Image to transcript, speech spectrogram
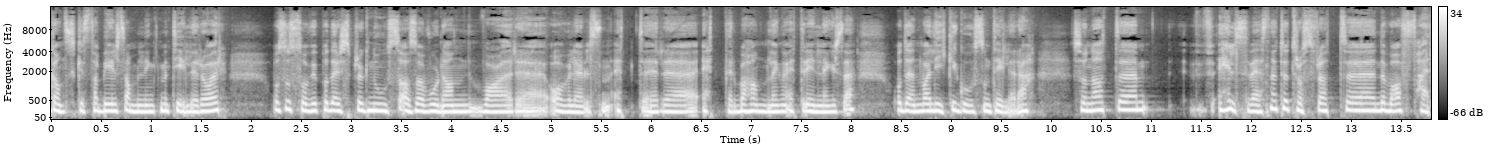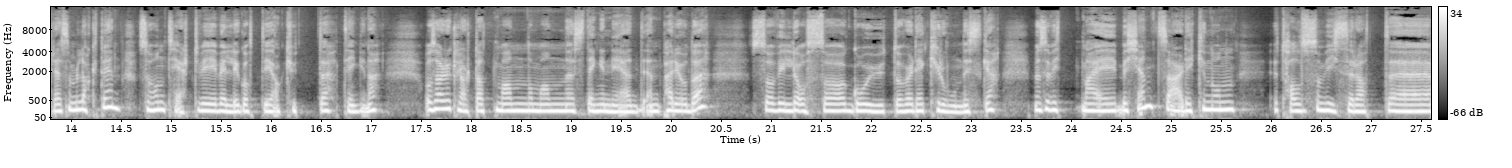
ganske stabil sammenlignet med tidligere år. Og så så vi på deres prognose, altså hvordan var eh, overlevelsen etter, etter behandling og etter innleggelse. Og den var like god som tidligere. Sånn at helsevesenet, til tross for at det var færre som ble lagt inn, så håndterte vi veldig godt de akutte tingene. Og så er det klart at man, når man stenger ned en periode, så vil det også gå utover det kroniske. Men så vidt meg bekjent, så er det ikke noen tall som viser at eh,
